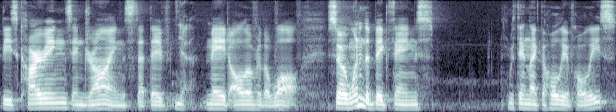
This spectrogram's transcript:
these carvings and drawings that they've Yeah. made all over the wall. So one of the big things within like the Holy of Holies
